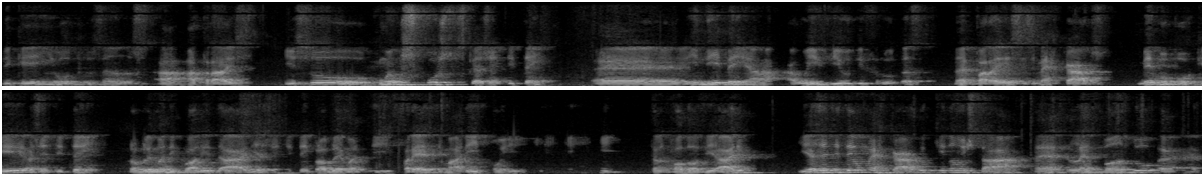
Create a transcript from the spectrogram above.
do que em outros anos atrás. Isso, com os custos que a gente tem, é, inibem a, a, o envio de frutas né, para esses mercados. Mesmo porque a gente tem problema de qualidade, a gente tem problema de frete marítimo e, e, e a gente tem um mercado que não está né, levando, é, é,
